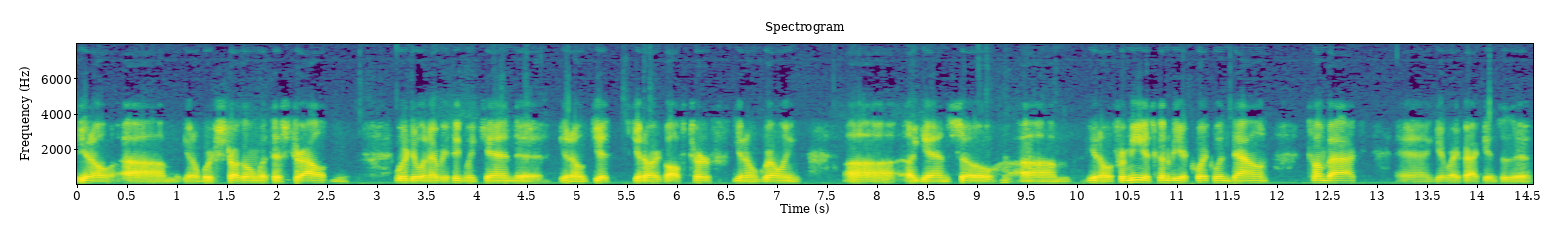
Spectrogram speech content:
You know, um, you know, we're struggling with this drought, and we're doing everything we can to, you know, get get our golf turf, you know, growing uh, again. So, um, you know, for me, it's going to be a quick one down, come back, and get right back into the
